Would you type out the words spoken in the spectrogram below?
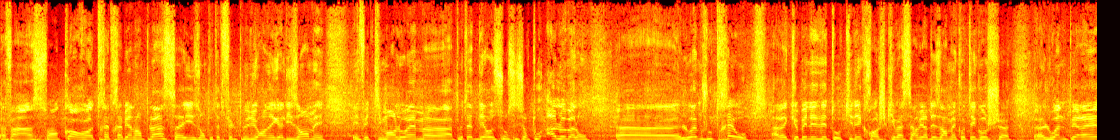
Enfin, sont encore très très bien en place. Ils ont peut-être fait le plus dur en égalisant, mais effectivement, l'OM a peut-être des ressources et surtout a le ballon. Euh, L'OM joue très haut avec Benedetto qui décroche, qui va servir désormais côté gauche euh, Luan Pérez,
